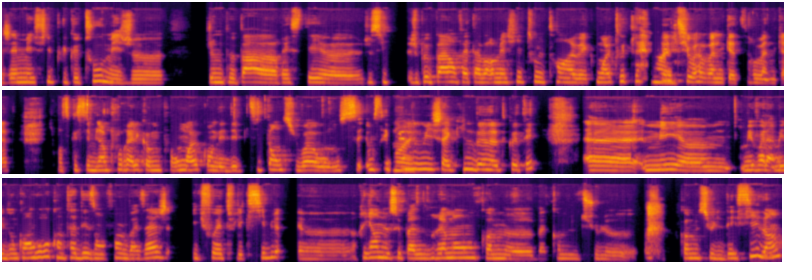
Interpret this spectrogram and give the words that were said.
j'aime mes filles plus que tout, mais je je ne peux pas rester, je suis, je peux pas en fait avoir mes filles tout le temps avec moi toute la nuit, tu vois, 24 sur 24. Je pense que c'est bien pour elles comme pour moi qu'on ait des petits temps, tu vois, où on s'épanouit chacune de notre côté. mais mais voilà, mais donc en gros, quand tu as des enfants en bas âge, il faut être flexible. rien ne se passe vraiment comme bah, comme tu le comme tu le décides. Hein.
